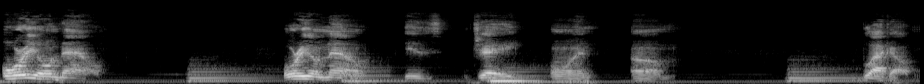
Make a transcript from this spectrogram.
Oreo now, Oreo now is Jay on um, Black Album.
